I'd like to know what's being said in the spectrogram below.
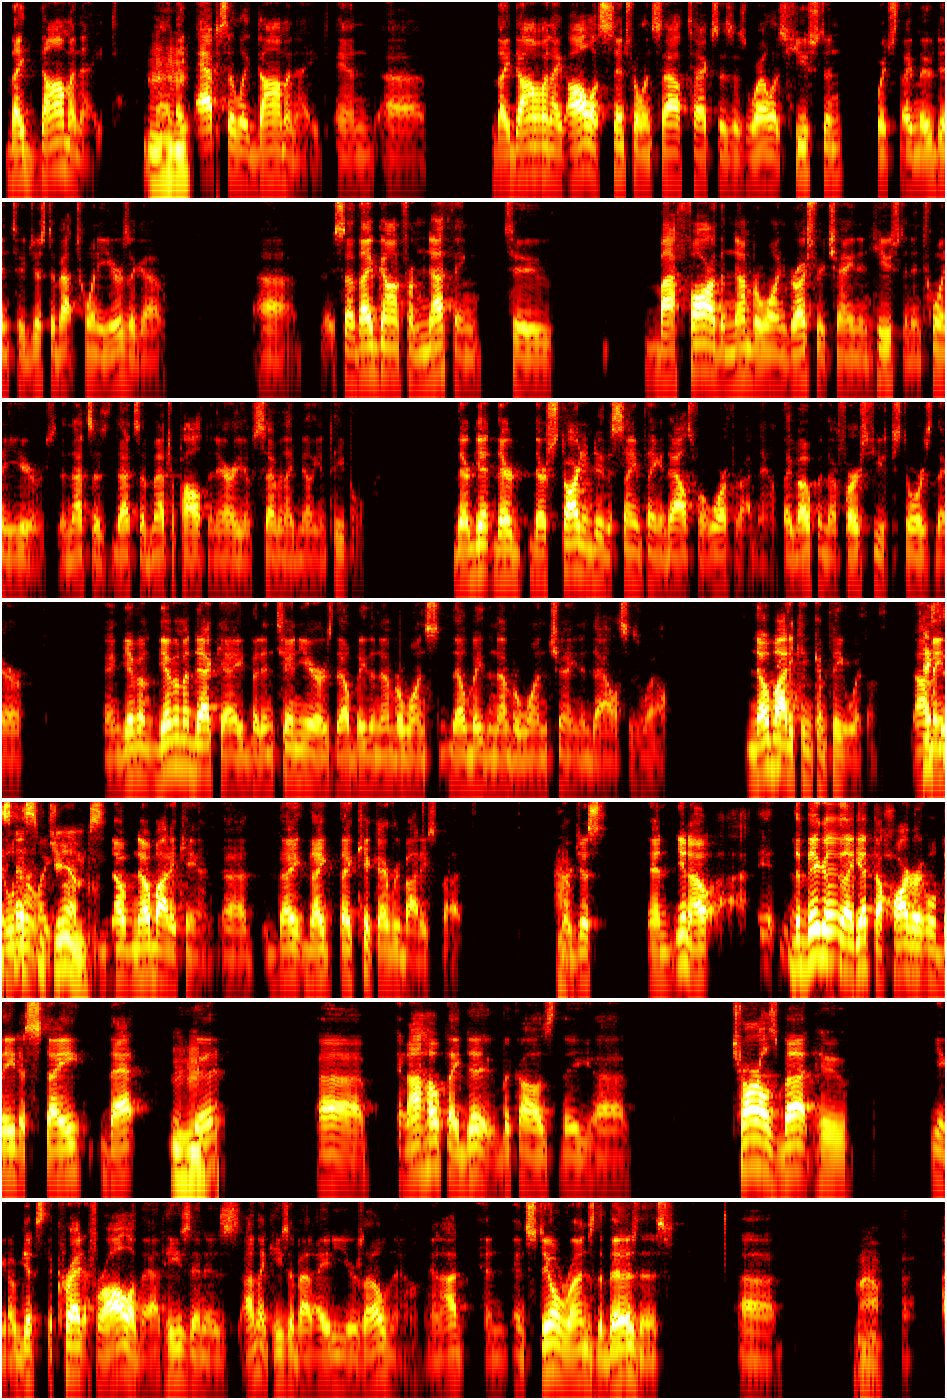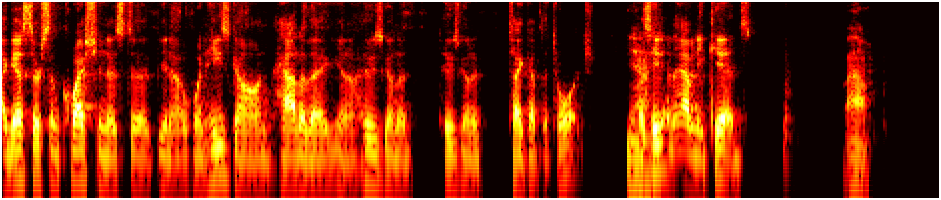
they dominate. Uh, Mhm. they absolutely dominate, and uh, they dominate all of Central and South Texas as well as Houston, which they moved into just about 20 years ago. Uh, so they've gone from nothing to by far the number one grocery chain in Houston in 20 years, and that's a that's a metropolitan area of seven eight million people. They're get they're they're starting to do the same thing in Dallas Fort Worth right now. They've opened their first few stores there, and give them give them a decade, but in 10 years they'll be the number one they'll be the number one chain in Dallas as well. Nobody can compete with them. I Texas mean, literally, gyms. no nobody can. Uh, they they they kick everybody's butt. They're just and you know the bigger they get, the harder it will be to stay that Mhm. good. Uh, and I hope they do because the uh, Charles Butt, who you know gets the credit for all of that, he's in his I think he's about 80 years old now, and I and and still runs the business. Uh, Wow. I guess there's some question as to you know when he's gone, how do they you know who's going to who's going to take up the torch Yeah. because he doesn't have any kids. Wow.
